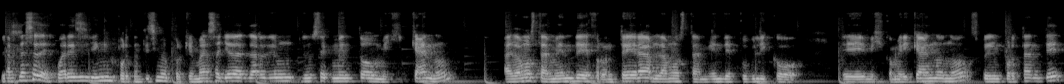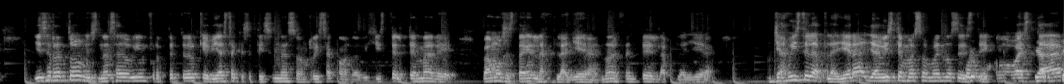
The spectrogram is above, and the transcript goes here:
La Plaza de Juárez es bien importantísima porque más allá de hablar de un, de un segmento mexicano, hablamos también de frontera, hablamos también de público eh, mexicoamericano, ¿no? Súper importante. Y ese rato mencionaste algo bien fuerte, Pedro, que vi hasta que se te hizo una sonrisa cuando dijiste el tema de vamos a estar en la playera, ¿no? Al frente de la playera. ¿Ya viste la playera? ¿Ya viste más o menos este, cómo va a estar?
